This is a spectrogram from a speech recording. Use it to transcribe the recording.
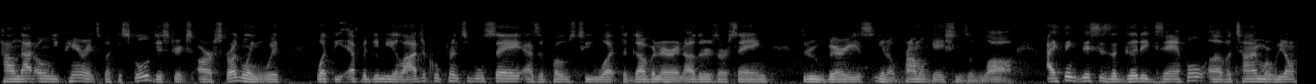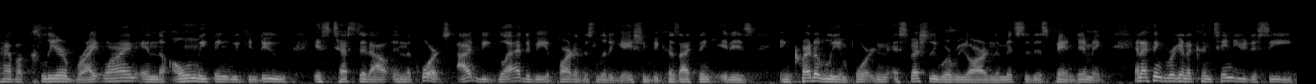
how not only parents, but the school districts are struggling with what the epidemiological principles say as opposed to what the governor and others are saying through various you know promulgations of law i think this is a good example of a time where we don't have a clear bright line and the only thing we can do is test it out in the courts. I'd be glad to be a part of this litigation because i think it is incredibly important especially where we are in the midst of this pandemic. And i think we're going to continue to see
